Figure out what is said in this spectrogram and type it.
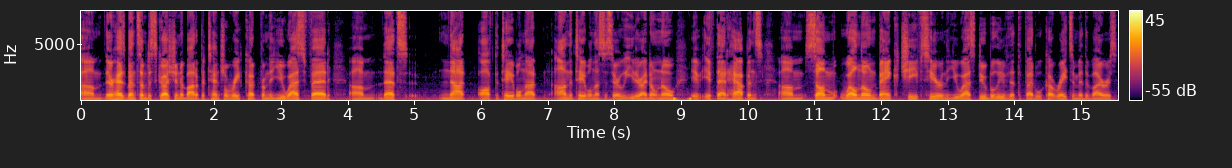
Um, there has been some discussion about a potential rate cut from the U.S. Fed. Um, that's not off the table, not on the table necessarily either. I don't know if, if that happens. Um, some well known bank chiefs here in the U.S. do believe that the Fed will cut rates amid the virus.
